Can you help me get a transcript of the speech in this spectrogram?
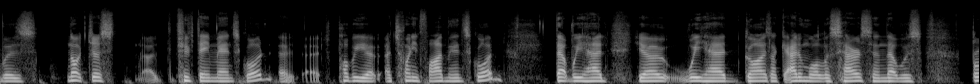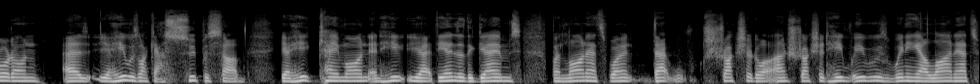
was not just a 15 man squad, uh, probably a, a 25 man squad. That we had, you know, we had guys like Adam Wallace Harrison that was brought on as yeah he was like our super sub. Yeah, he came on and he yeah at the end of the games when lineouts weren't that structured or unstructured, he he was winning our lineouts,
